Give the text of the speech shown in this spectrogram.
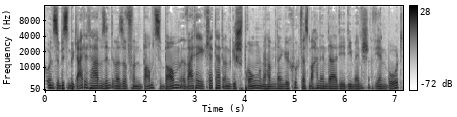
uns so ein bisschen begleitet haben, sind immer so von Baum zu Baum weitergeklettert und gesprungen und haben dann geguckt, was machen denn da die, die Menschen auf ihrem Boot.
